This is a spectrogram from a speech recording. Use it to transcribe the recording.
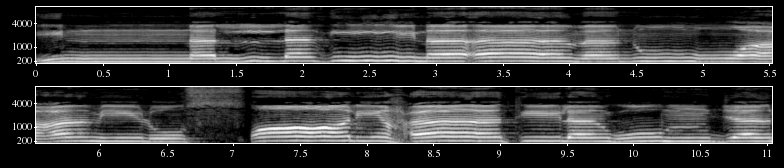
ان الذين امنوا وعملوا الصالحات لهم جنات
